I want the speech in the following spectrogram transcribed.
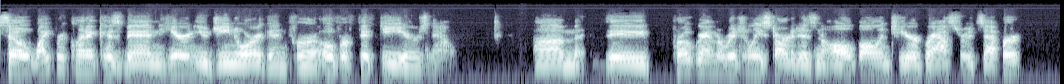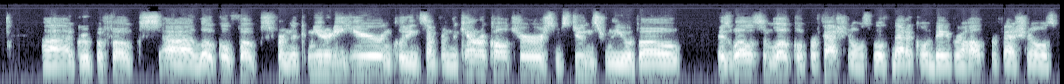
So Whitebird Clinic has been here in Eugene, Oregon for over 50 years now. Um, the program originally started as an all volunteer grassroots effort uh, a group of folks, uh, local folks from the community here, including some from the counterculture, some students from the U of O, as well as some local professionals, both medical and behavioral health professionals,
